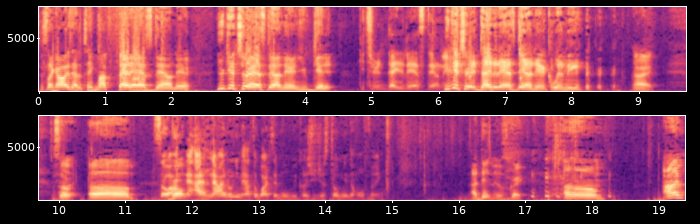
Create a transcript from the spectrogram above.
Just like I always had to take my fat ass down there. You get your ass down there and you get it. Get your indicted ass down there. You get your indicted ass down there, Quimby. All right. So, um, so Bro. I, now, I, now I don't even have to watch that movie because you just told me the whole thing. I didn't. It was great. um, I'm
